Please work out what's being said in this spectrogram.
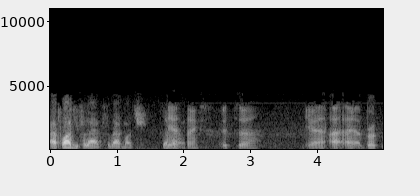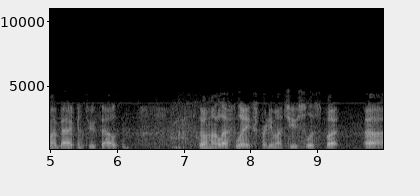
I applaud you for that for that much. Definitely. Yeah, thanks. It's uh, yeah, I I- I broke my back in 2000, so my left leg's pretty much useless. But uh,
